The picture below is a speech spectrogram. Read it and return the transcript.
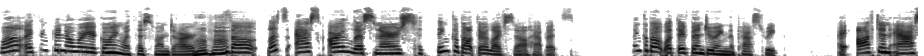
Well, I think I know where you're going with this one, Dar. Mm-hmm. So let's ask our listeners to think about their lifestyle habits. Think about what they've been doing the past week. I often ask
